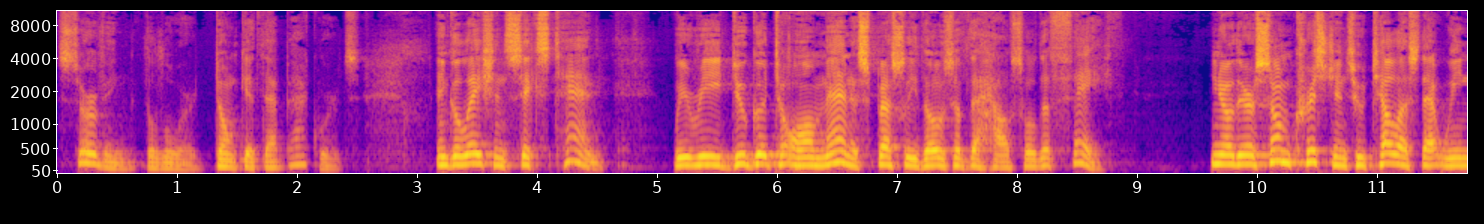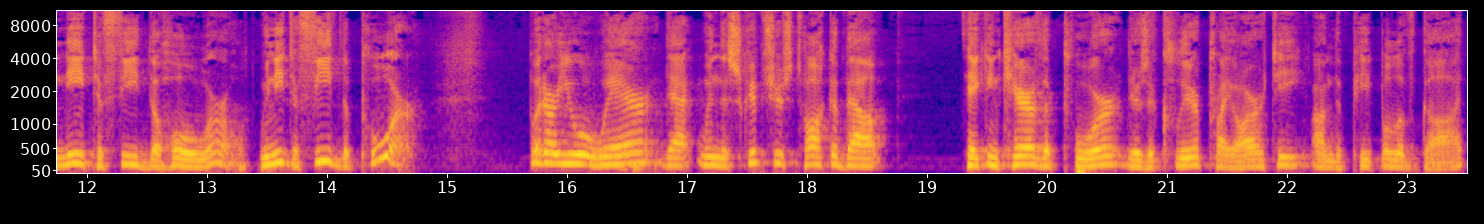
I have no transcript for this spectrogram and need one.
serving the Lord. Don't get that backwards. In Galatians 6:10, we read, "Do good to all men, especially those of the household of faith." You know, there are some Christians who tell us that we need to feed the whole world. We need to feed the poor. But are you aware that when the scriptures talk about taking care of the poor, there's a clear priority on the people of God?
